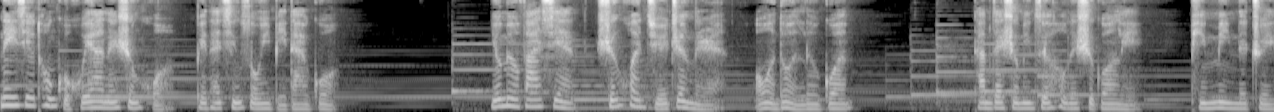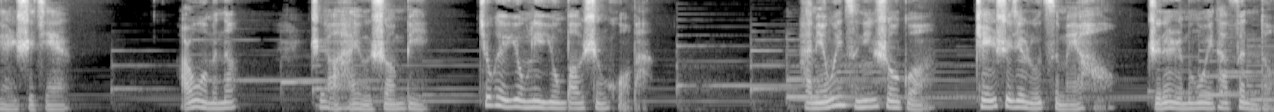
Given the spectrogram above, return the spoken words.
那些痛苦灰暗的生活被他轻松一笔带过。有没有发现，身患绝症的人往往都很乐观？他们在生命最后的时光里，拼命的追赶时间，而我们呢，只要还有双臂。就会用力拥抱生活吧。海明威曾经说过：“这个世界如此美好，值得人们为它奋斗。”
